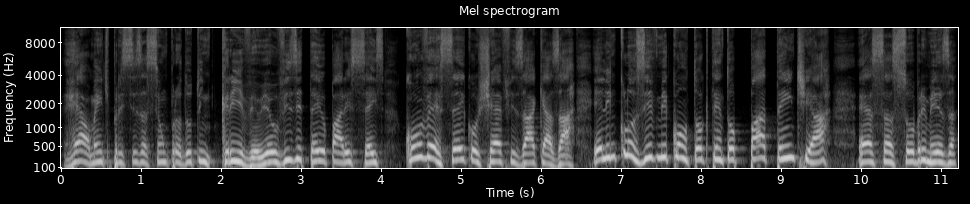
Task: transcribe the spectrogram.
realmente precisa ser um produto incrível. E eu visitei o Paris 6, conversei com o chefe Isaac Azar. Ele inclusive me contou que tentou patentear essa sobremesa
